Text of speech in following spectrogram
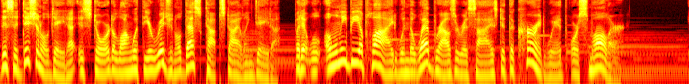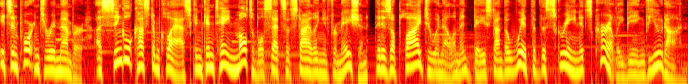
This additional data is stored along with the original desktop styling data, but it will only be applied when the web browser is sized at the current width or smaller. It's important to remember, a single custom class can contain multiple sets of styling information that is applied to an element based on the width of the screen it's currently being viewed on.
